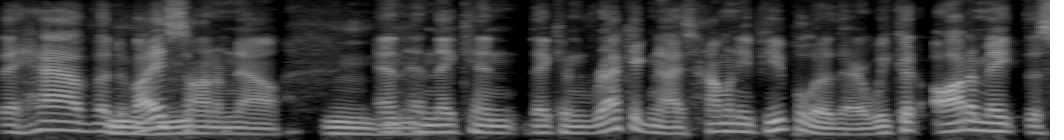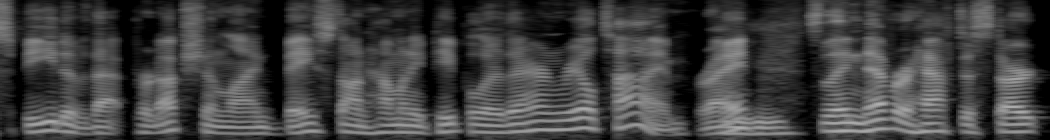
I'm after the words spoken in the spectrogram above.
they have a device Mhm. on them now and Mhm. and they can they can recognize how many people are there we could automate the speed of that production line based on how many people are there in real time right Mhm. so they never have to start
